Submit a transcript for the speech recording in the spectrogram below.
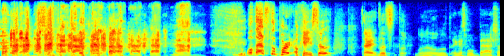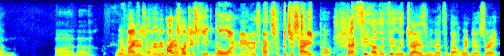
well, that's the part. Okay, so all right, let's. Well, I guess we'll bash on on. Uh, we might as well, we might as well just keep going, man. We might as well just All keep right. going. That's the other thing that drives me nuts about Windows, right?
